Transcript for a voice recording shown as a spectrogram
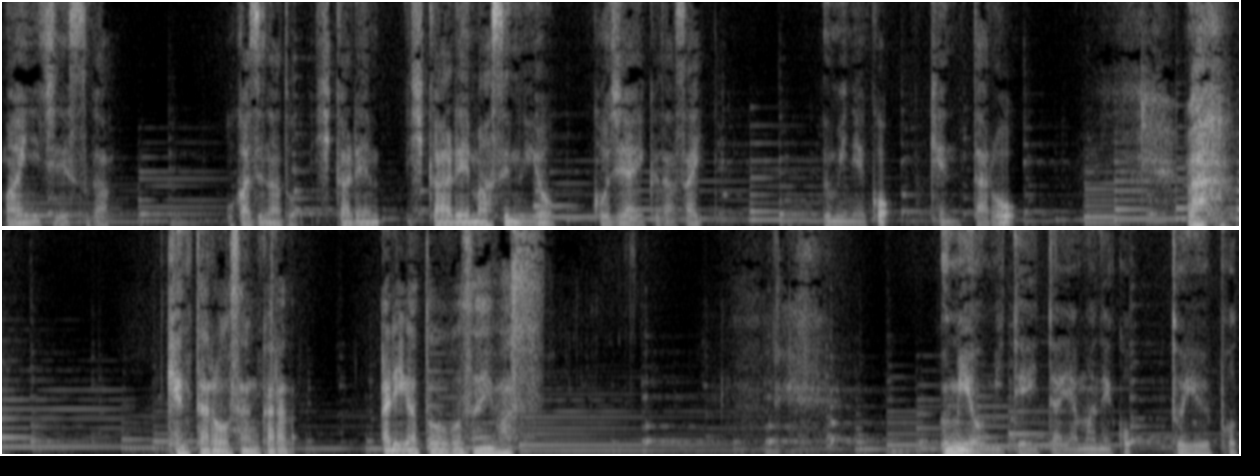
毎日ですがお風邪などひかれひかれませぬようご自愛ください。海猫健太郎。わ健太郎さんからだ。ありがとうございます。海を見ていた山猫というポッ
